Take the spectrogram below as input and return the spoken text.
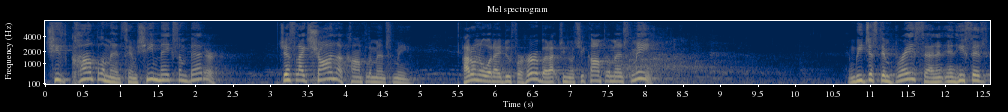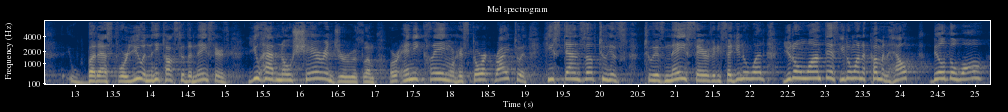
She complements him, she makes him better. Just like Shauna complements me. I don't know what I do for her, but I, you know, she complements me. And we just embrace that. And, and he says, but as for you, and he talks to the naysayers, you have no share in Jerusalem or any claim or historic right to it. He stands up to his, to his naysayers and he said, You know what? You don't want this? You don't want to come and help build the wall?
